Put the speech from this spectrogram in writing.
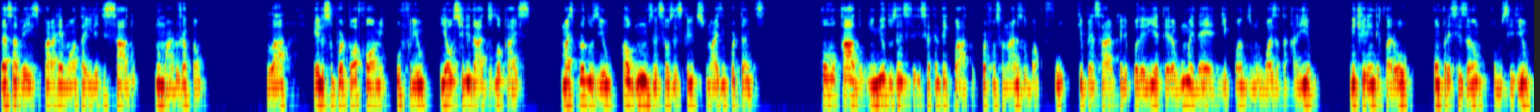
dessa vez para a remota ilha de Sado, no mar do Japão. Lá, ele suportou a fome, o frio e a hostilidade dos locais, mas produziu alguns de seus escritos mais importantes. Convocado em 1274 por funcionários do Bakufu que pensaram que ele poderia ter alguma ideia de quando os mongóis atacariam, Nichiren declarou, com precisão, como se viu,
